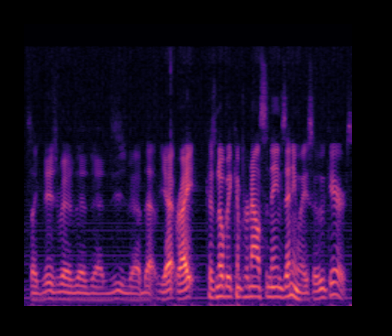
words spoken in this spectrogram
It's like, yeah, right? Because nobody can pronounce the names anyway, so who cares?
